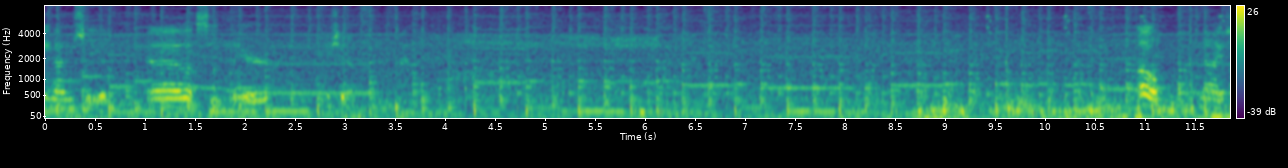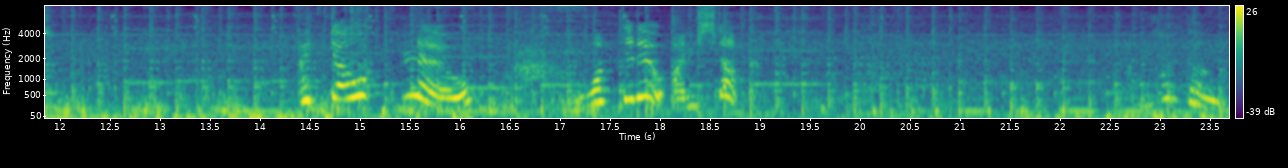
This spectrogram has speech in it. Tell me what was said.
And I'm good. Uh, let's see there. I should have. Oh, nice. I don't know what to do. I'm stuck. I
